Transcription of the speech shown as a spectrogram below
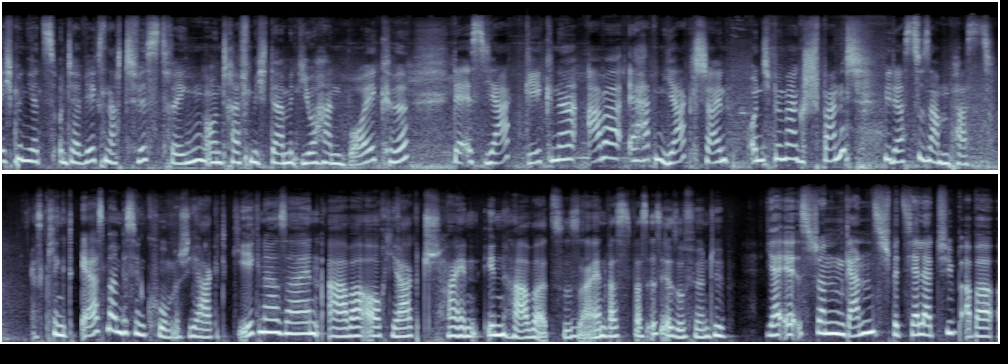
Ich bin jetzt unterwegs nach Twistringen und treffe mich da mit Johann Beuke. Der ist Jagdgegner, aber er hat einen Jagdschein und ich bin mal gespannt, wie das zusammenpasst. Es klingt erstmal ein bisschen komisch, Jagdgegner sein, aber auch Jagdscheininhaber zu sein. Was, was ist er so für ein Typ? Ja, er ist schon ein ganz spezieller Typ, aber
